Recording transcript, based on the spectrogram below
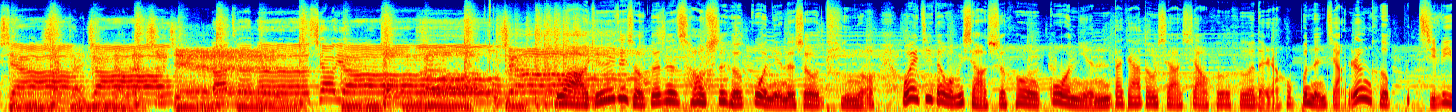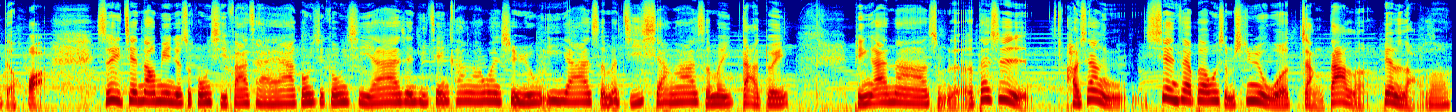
相招，大家乐逍遥。哇，我觉得这首歌真的超适合过年的时候听哦。我也记得我们小时候过年，大家都是要笑呵呵的，然后不能讲任何不吉利的话，所以见到面就是恭喜发财啊，恭喜恭喜呀，身体健康啊，万事如意呀，什么吉祥啊，什么一大堆平安啊什么的。但是好像现在不知道为什么，是因为我长大了变老了，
